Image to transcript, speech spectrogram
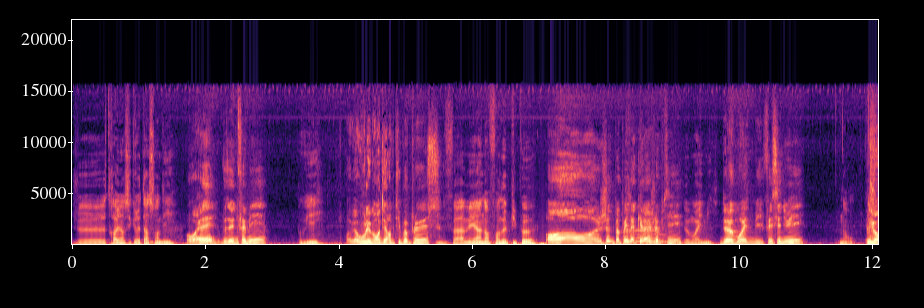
Je travaille en sécurité incendie. Ouais, vous avez une famille? Oui. Ouais, Vous voulez m'en dire un petit peu plus? Une femme et un enfant depuis peu. Oh, un jeune papa, il a quel âge le petit? Deux mois et demi. Deux mois et demi. Fait ses nuits? Non. Non.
